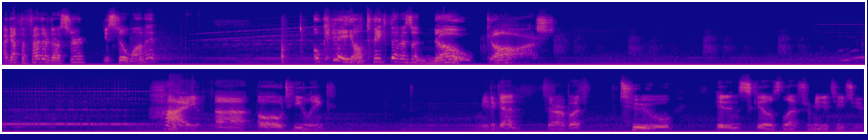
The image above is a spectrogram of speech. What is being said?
I got the feather duster. You still want it? Okay, I'll take that as a no. Gosh. Hi, uh, OOT Link. Meet again. There are but two hidden skills left for me to teach you.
